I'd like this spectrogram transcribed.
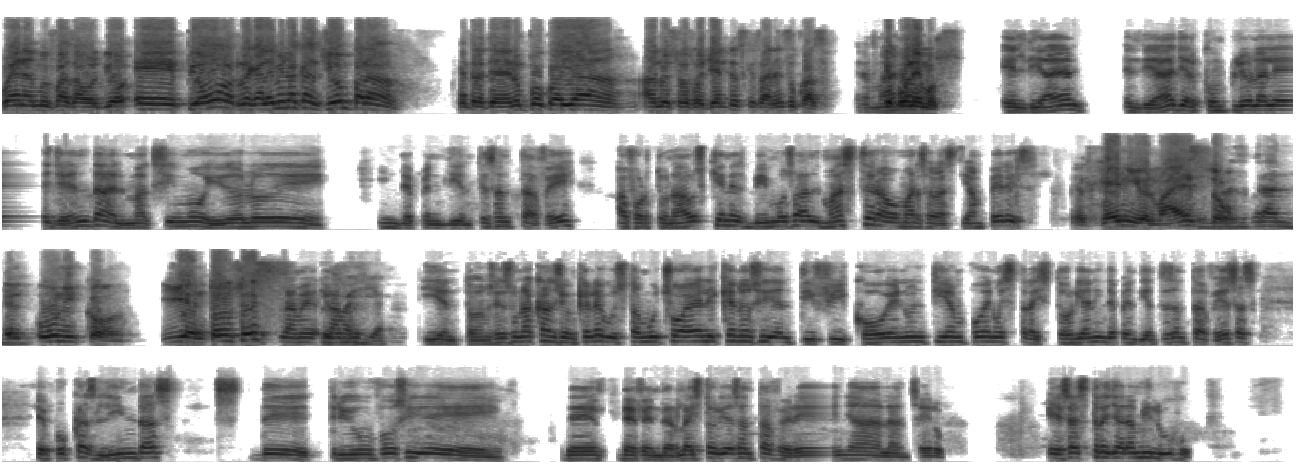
Buenas, muy fácil, volvió. Eh, Pio, regáleme una canción para entretener un poco ahí a, a nuestros oyentes que están en su casa. ¿Qué ponemos? el día, de, el día de ayer cumplió la leyenda, el máximo ídolo de Independiente Santa Fe. Afortunados quienes vimos al máster, a Omar Sebastián Pérez. El genio, el El maestro, más grande. el único. Y entonces, La magia. y entonces una canción que le gusta mucho a él y que nos identificó en un tiempo de nuestra historia en Independiente Santa Fe, esas épocas lindas de triunfos y de, de defender la historia santafereña, Lancero. Esa estrella era mi lujo.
